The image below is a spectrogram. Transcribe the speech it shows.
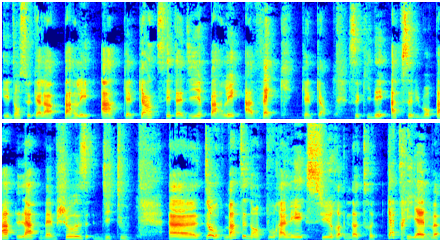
et dans ce cas-là parler à quelqu'un c'est-à-dire parler avec quelqu'un ce qui n'est absolument pas la même chose du tout. Euh, donc maintenant pour aller sur notre quatrième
